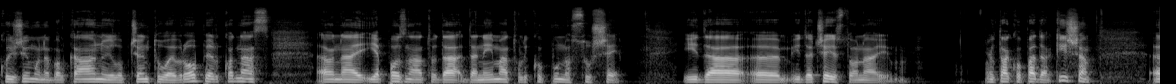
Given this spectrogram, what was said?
koji živimo na Balkanu ili općenito u Evropi, jer kod nas onaj, je poznato da, da nema toliko puno suše i da, e, i da često onaj, tako pada kiša. E,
